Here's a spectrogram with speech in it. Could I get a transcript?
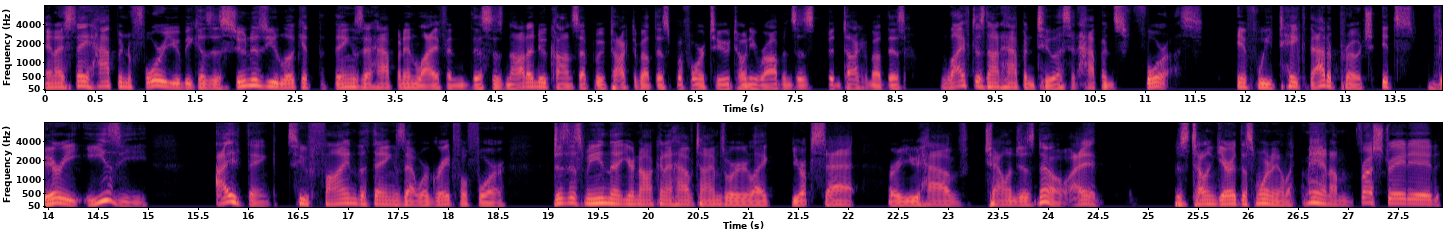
and I say happen for you because as soon as you look at the things that happen in life, and this is not a new concept, we've talked about this before too. Tony Robbins has been talking about this. Life does not happen to us, it happens for us. If we take that approach, it's very easy, I think, to find the things that we're grateful for. Does this mean that you're not going to have times where you're like, you're upset or you have challenges? No, I was telling Garrett this morning, I'm like, man, I'm frustrated.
